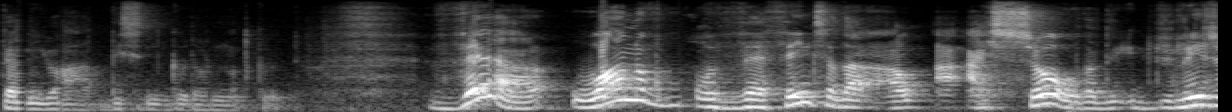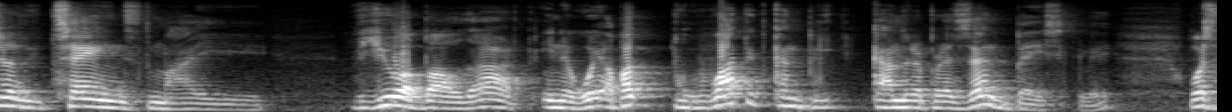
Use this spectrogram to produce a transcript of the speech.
telling you, ah, this isn't good or not good. There, one of the things that I, I saw that it really changed my view about art in a way, about what it can be can represent basically, was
